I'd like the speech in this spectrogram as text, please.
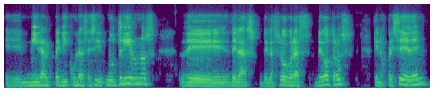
eh, mirar películas, es decir, nutrirnos de, las, de las obras de otros que nos preceden,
